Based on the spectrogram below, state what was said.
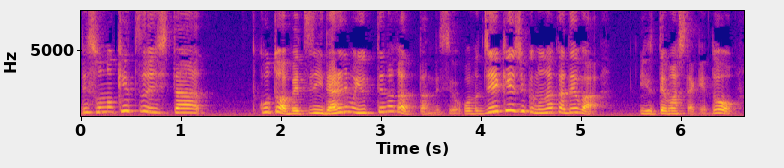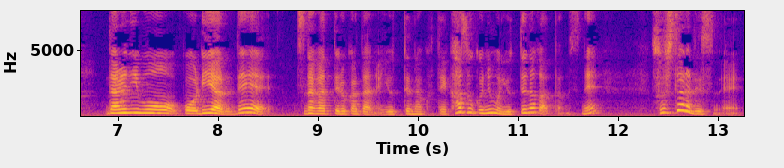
でその決意したことは別に誰にも言ってなかったんですよ。この JK 塾の中では言ってましたけど誰にもこうリアルでつながってる方には言ってなくて家族にも言ってなかったんですね。そしたらですね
